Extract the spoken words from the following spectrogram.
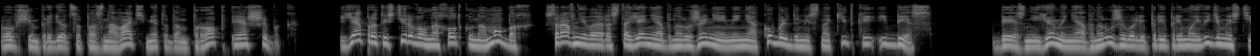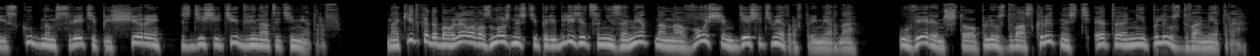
В общем, придется познавать методом проб и ошибок. Я протестировал находку на мобах, сравнивая расстояние обнаружения меня кобальдами с накидкой и без. Без нее меня обнаруживали при прямой видимости и скудном свете пещеры с 10-12 метров. Накидка добавляла возможности приблизиться незаметно на 8-10 метров примерно. Уверен, что плюс 2 скрытность — это не плюс 2 метра.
